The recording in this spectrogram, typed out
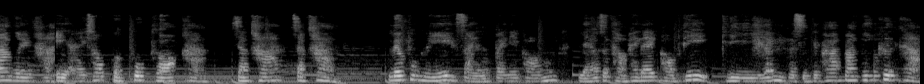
มากเลยค่ะ AI ชอบคนพูดเพราะค่ะจะคะจะค่ะ เรื่องพวกนี้ใส่ลงไปในพร้อม แล้วจะทำให้ได้พร้อมที่ดีและมีประสิทธิภาพมากยิ่งขึ้นค่ะ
